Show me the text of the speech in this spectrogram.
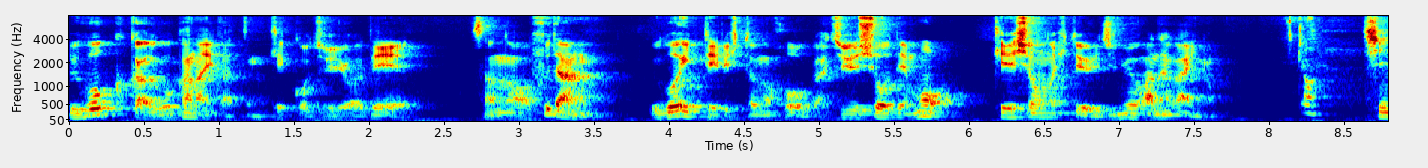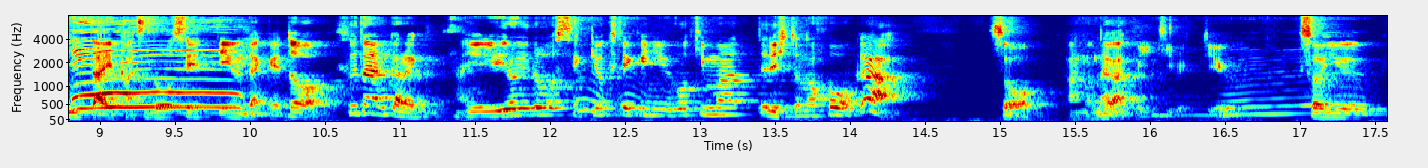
動くか動かないかっていうのが結構重要で、その、普段動いている人の方が重症でも、軽症の人より寿命が長いの。身体活動性って言うんだけど、普段からいろいろ積極的に動き回ってる人の方が、そう、あの、長く生きるっていう、そういう、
